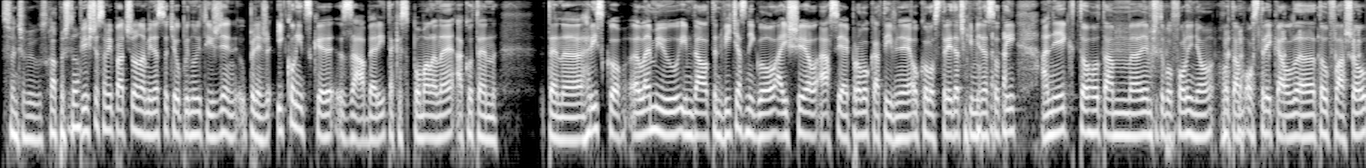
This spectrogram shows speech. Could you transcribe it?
Svenčovius, chápeš to? Vieš, čo sa mi páčilo na Minnesota uplynulý týždeň? Úplne, že ikonické zábery, také spomalené, ako ten ten eh, Hrisko Lemiu im dal ten víťazný gól a išiel asi aj provokatívne okolo striedačky Minnesota a niekto ho tam, eh, neviem, či to bol Foligno, ho tam ostriekal uh, tou flašou.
